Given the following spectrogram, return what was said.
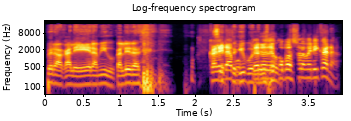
Pero a Calera, amigo, Calera. Calera puntero de Copa Sudamericana.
